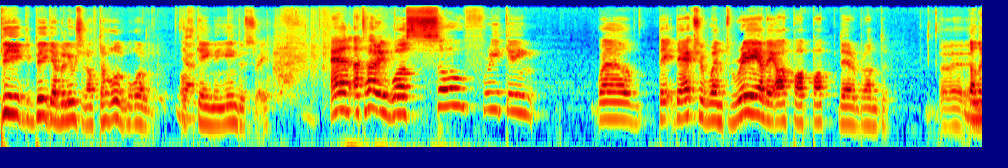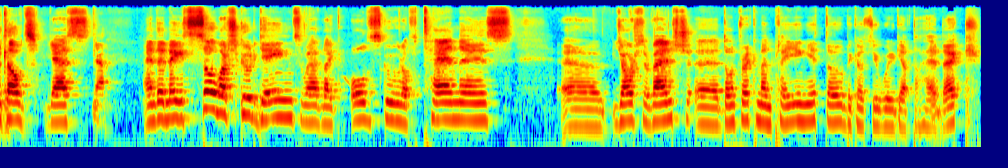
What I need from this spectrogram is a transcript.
big, big evolution of the whole world of Yeah. gaming industry. And Atari was so freaking well. They they actually went really up, up, up there, brand. Uh, Down the clouds. Yes. Yeah. And they made so much good games. We have like old school of tennis. Uh, Yars' Revenge. Uh, don't recommend playing it though because you will get a headache.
